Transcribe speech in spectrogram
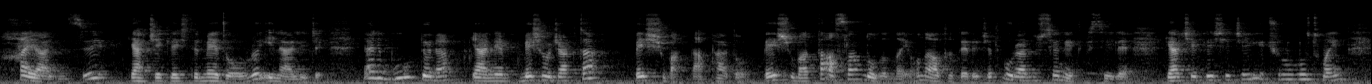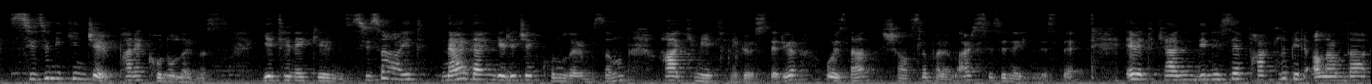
hayalinizi gerçekleştirmeye doğru ilerleyecek. Yani bu dönem yani 5 Ocak'ta 5 Şubat'ta pardon 5 Şubat'ta Aslan Dolunay'ı 16 derecede Uranüsyen etkisiyle gerçekleşeceği için unutmayın. Sizin ikinci para konularınız, yetenekleriniz, size ait nereden gelecek konularımızın hakimiyetini gösteriyor. O yüzden şanslı paralar sizin elinizde. Evet kendinize farklı bir alanda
